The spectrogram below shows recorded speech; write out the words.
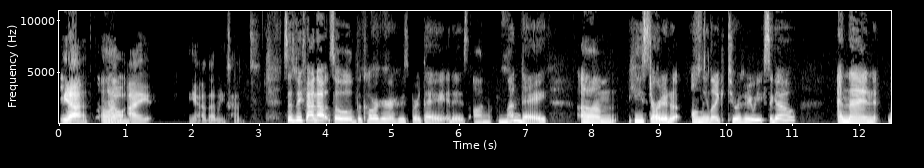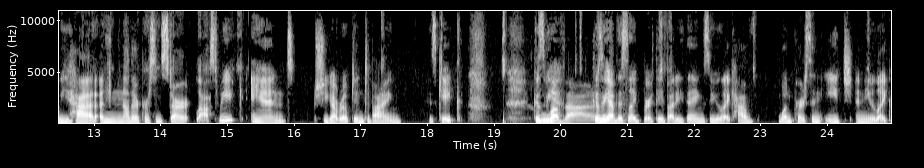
Yeah. no, Um, I. Yeah, that makes sense. Since we found out, so the coworker whose birthday it is on Monday, um, he started only like two or three weeks ago, and then we had another person start last week, and she got roped into buying his cake because we love that. because we have this like birthday buddy thing. So you like have one person each, and you like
